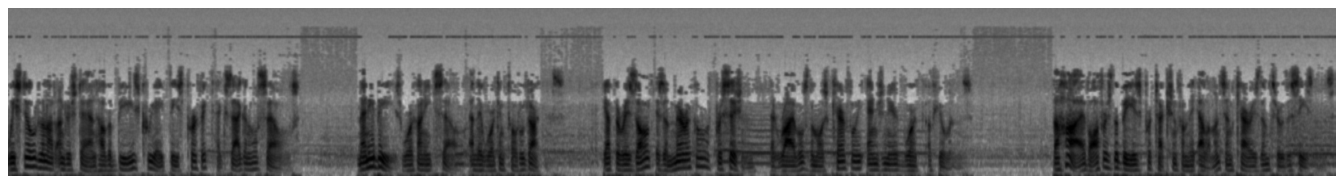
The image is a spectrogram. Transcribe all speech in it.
We still do not understand how the bees create these perfect hexagonal cells. Many bees work on each cell, and they work in total darkness. Yet the result is a miracle of precision that rivals the most carefully engineered work of humans. The hive offers the bees protection from the elements and carries them through the seasons.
